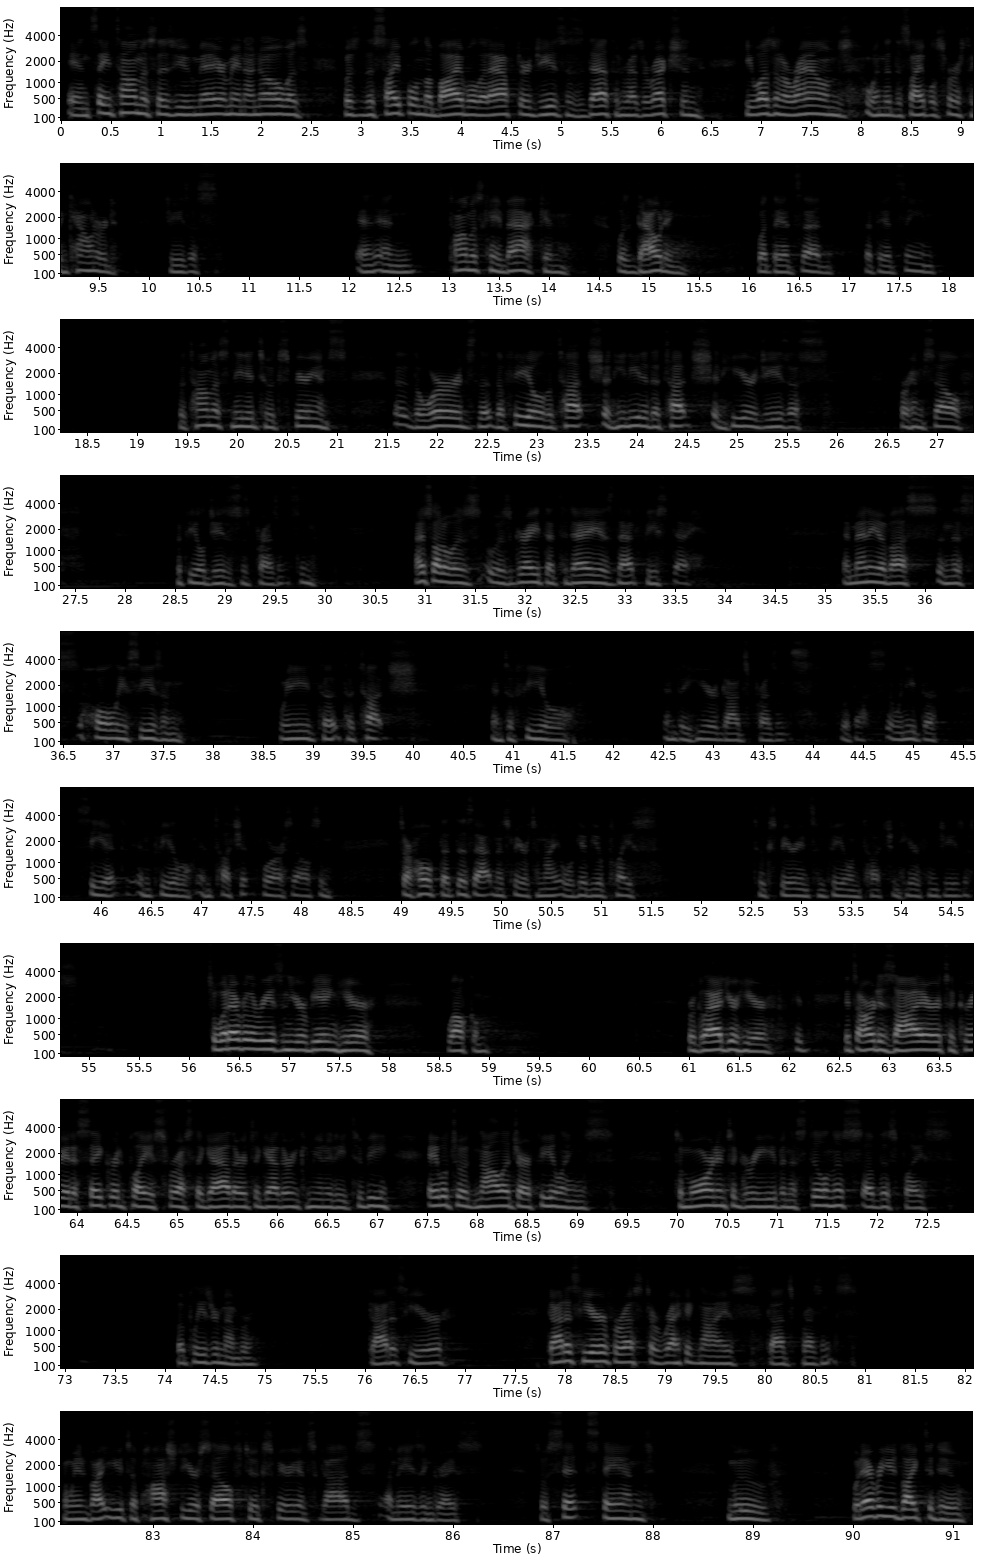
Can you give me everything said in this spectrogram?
And St. Thomas, as you may or may not know, was, was a disciple in the Bible that after Jesus' death and resurrection, he wasn't around when the disciples first encountered Jesus. And, and Thomas came back and was doubting what they had said, that they had seen. So Thomas needed to experience the words, the, the feel, the touch, and he needed to touch and hear Jesus for himself to feel Jesus' presence. And I just thought it was, it was great that today is that feast day. And many of us in this holy season, we need to, to touch and to feel and to hear God's presence with us. And we need to see it and feel and touch it for ourselves. And it's our hope that this atmosphere tonight will give you a place to experience and feel and touch and hear from Jesus. So, whatever the reason you're being here, welcome. We're glad you're here. It, it's our desire to create a sacred place for us to gather together in community, to be able to acknowledge our feelings, to mourn and to grieve in the stillness of this place. But please remember, God is here. God is here for us to recognize God's presence. And we invite you to posture yourself to experience God's amazing grace. So sit, stand, move, whatever you'd like to do,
